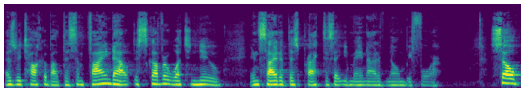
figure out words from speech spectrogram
as we talk about this and find out, discover what's new inside of this practice that you may not have known before. So,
